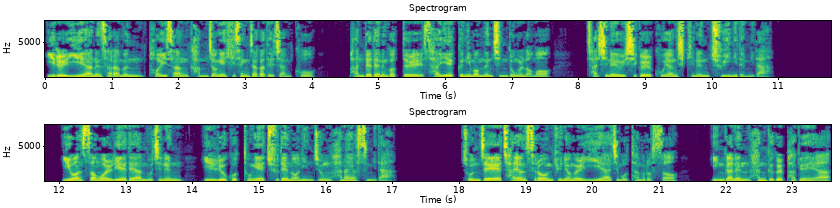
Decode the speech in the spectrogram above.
이를 이해하는 사람은 더 이상 감정의 희생자가 되지 않고 반대되는 것들 사이의 끊임없는 진동을 넘어 자신의 의식을 고양시키는 주인이 됩니다. 이원성 원리에 대한 무지는 인류 고통의 주된 원인 중 하나였습니다. 존재의 자연스러운 균형을 이해하지 못함으로써 인간은 한 극을 파괴해야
